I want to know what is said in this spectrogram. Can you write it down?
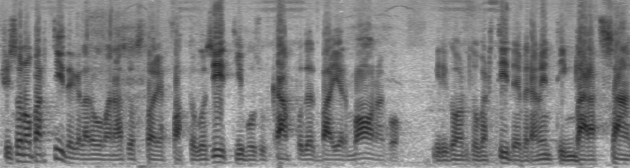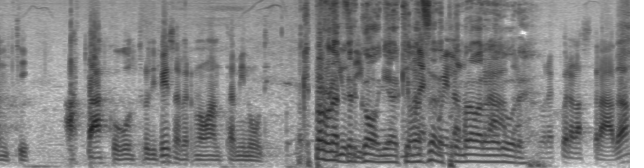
Ci sono partite che la Roma nella sua storia ha fatto così, tipo sul campo del Bayern Monaco, mi ricordo partite veramente imbarazzanti, attacco contro difesa per 90 minuti. Che poi non è Io vergogna, che perché la strada, allenatore. Non è quella la strada.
